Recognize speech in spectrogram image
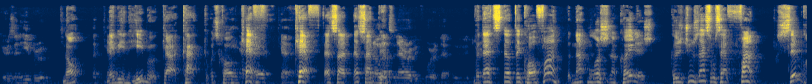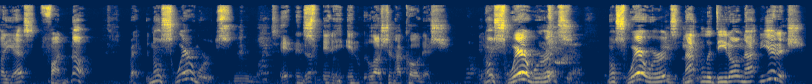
Here's in Hebrew. No, maybe in Hebrew, ka, ka, what's it called kef. Kef. Kef. That's not. That's I not know that's an Arabic word that we would But that's what they call fun, but not in Lashon HaKodesh, because the Jews not supposed to have fun. Simcha, yes. Fun, no. Right? No swear words hmm. What? in, in, in, in Lashon HaKodesh. No swear words. No swear words. Not in Ladino, not in Yiddish.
